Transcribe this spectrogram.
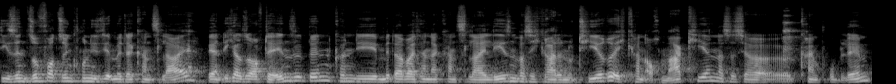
Die sind sofort synchronisiert mit der Kanzlei. Während ich also auf der Insel bin, können die Mitarbeiter in der Kanzlei lesen, was ich gerade notiere. Ich kann auch markieren, das ist ja äh, kein Problem.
